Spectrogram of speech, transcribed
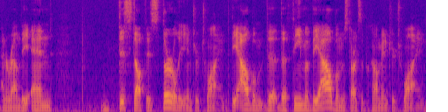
and around the end this stuff is thoroughly intertwined the album the, the theme of the album starts to become intertwined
